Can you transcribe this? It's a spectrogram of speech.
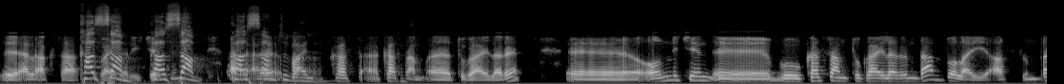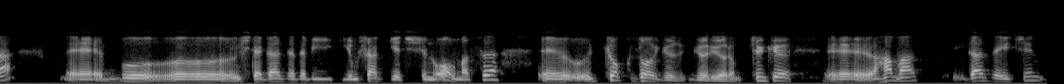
e, El Aksa Kassam, Tugayları Kassam, Kassam e, Tugayları. Kas, Kassam e, Tugayları. Ee, onun için e, bu Kassam Tugaylarından dolayı aslında e, bu e, işte Gazze'de bir yumuşak geçişin olması e, çok zor gö- görüyorum. Çünkü e, Hamas Gazze için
